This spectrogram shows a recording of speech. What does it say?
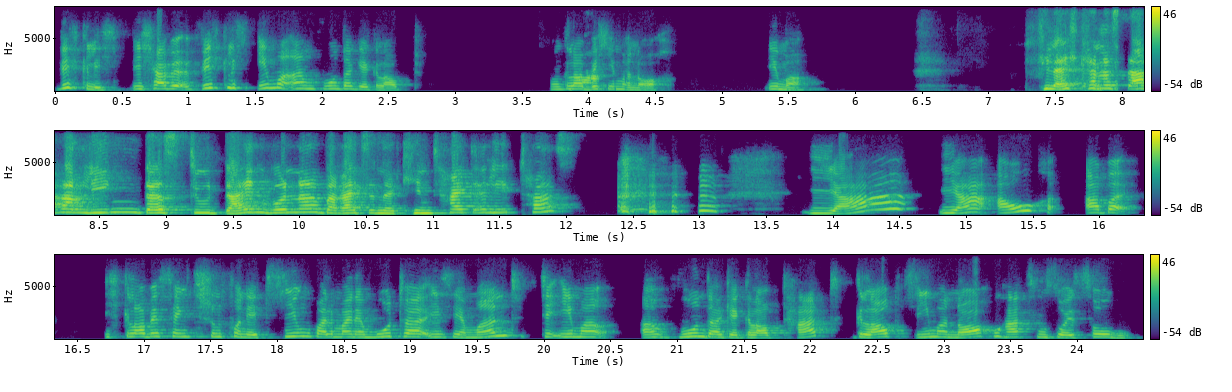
wirklich. Ich habe wirklich immer an Wunder geglaubt. Und glaube ich immer noch. Immer. Vielleicht kann es daran liegen, dass du dein Wunder bereits in der Kindheit erlebt hast? Ja, ja, auch, aber ich glaube, es hängt schon von Erziehung, weil meine Mutter ist jemand, die immer an Wunder geglaubt hat, glaubt sie immer noch und hat uns so erzogen.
